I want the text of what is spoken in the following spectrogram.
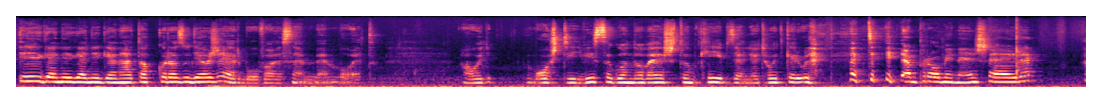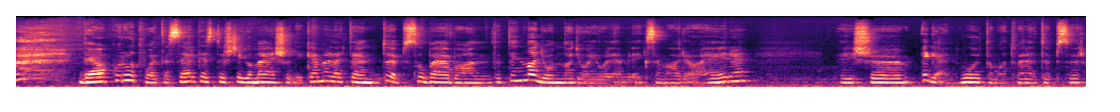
Igen, igen, igen. Hát akkor az ugye a zserbóval szemben volt. Ahogy most így visszagondolva el sem tudom képzelni, hogy hogy kerülhet ilyen prominens helyre. De akkor ott volt a szerkesztőség a második emeleten, több szobában, tehát én nagyon-nagyon jól emlékszem arra a helyre, és igen, voltam ott vele többször.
